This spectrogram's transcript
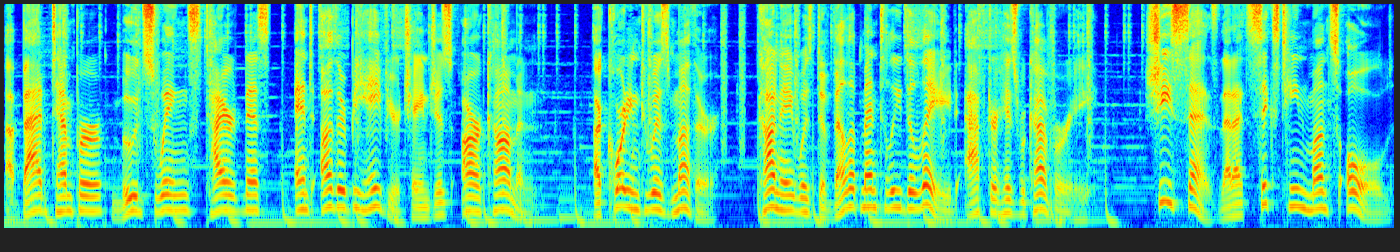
a bad temper, mood swings, tiredness, and other behavior changes are common. According to his mother, Kane was developmentally delayed after his recovery. She says that at 16 months old,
